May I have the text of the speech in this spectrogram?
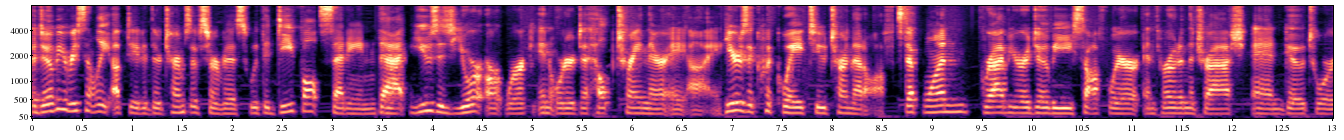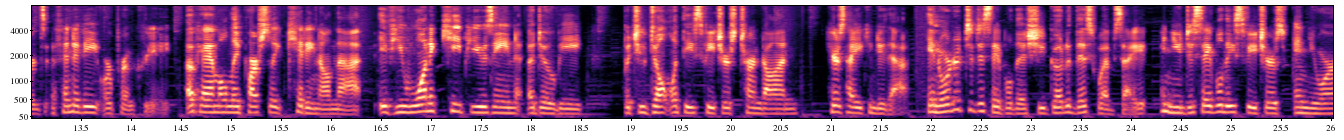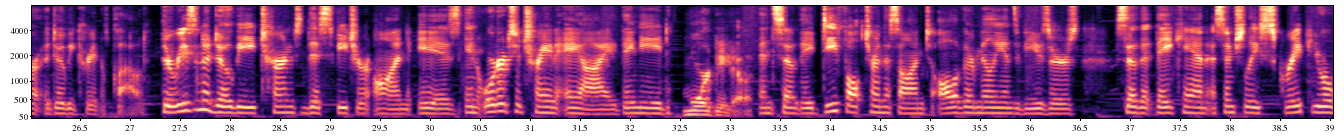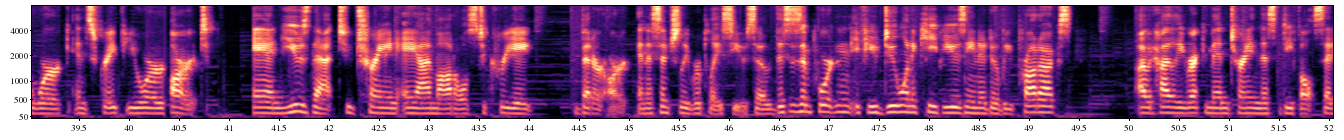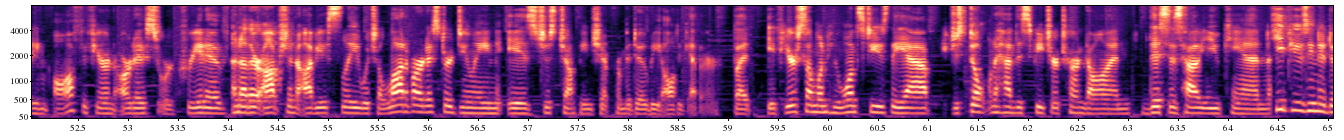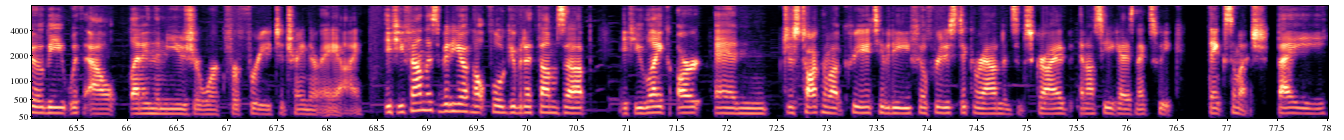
Adobe recently updated their terms of service with a default setting that uses your artwork in order to help train their AI. Here's a quick way to turn that off. Step one, grab your Adobe software and throw it in the trash and go towards Affinity or Procreate. Okay, I'm only partially kidding on that. If you want to keep using Adobe, but you don't want these features turned on, Here's how you can do that. In order to disable this, you go to this website and you disable these features in your Adobe Creative Cloud. The reason Adobe turned this feature on is in order to train AI, they need more data. And so they default turn this on to all of their millions of users so that they can essentially scrape your work and scrape your art and use that to train AI models to create better art and essentially replace you. So this is important if you do want to keep using Adobe products I would highly recommend turning this default setting off if you're an artist or creative. Another option, obviously, which a lot of artists are doing, is just jumping ship from Adobe altogether. But if you're someone who wants to use the app, you just don't want to have this feature turned on, this is how you can keep using Adobe without letting them use your work for free to train their AI. If you found this video helpful, give it a thumbs up. If you like art and just talking about creativity, feel free to stick around and subscribe, and I'll see you guys next week. Thanks so much. Bye.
